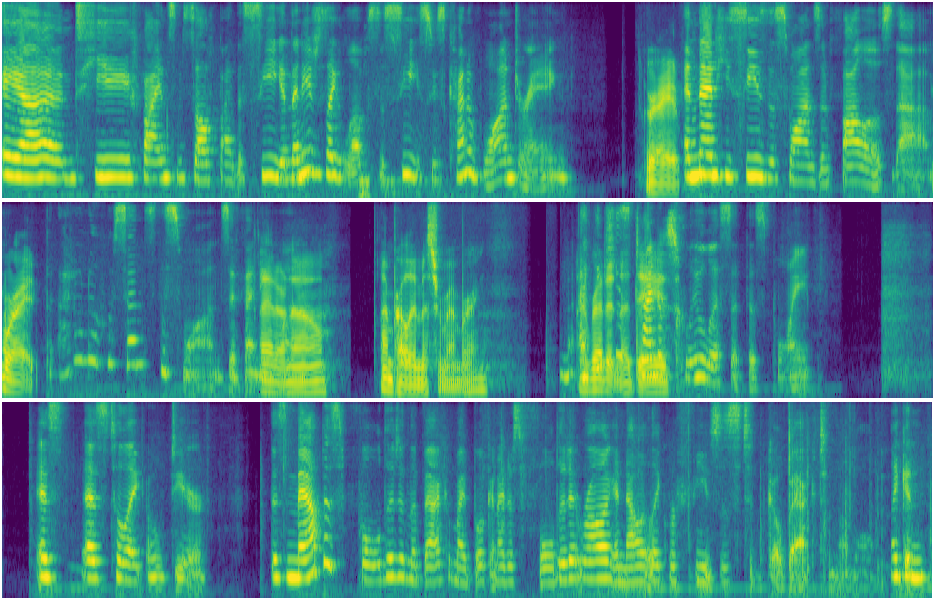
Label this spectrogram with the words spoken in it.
and he finds himself by the sea and then he just like loves the sea so he's kind of wandering. Right. And then he sees the swans and follows them. Right. But i don't know who sends the swans if anyone i don't know. I'm probably misremembering. I, I read it in a daze kind of clueless at this point. As as to like oh dear. This map is folded in the back of my book and i just folded it wrong and now it like refuses to go back to normal. Like in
